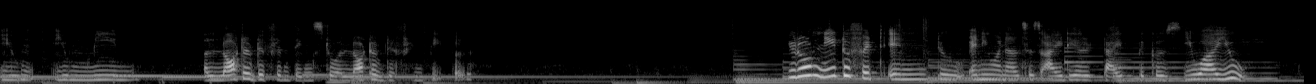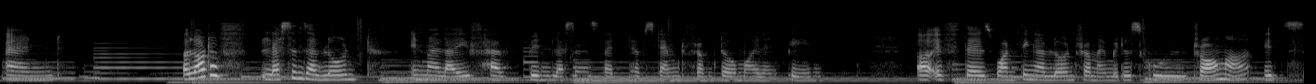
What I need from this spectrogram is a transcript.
you, you mean a lot of different things to a lot of different people. You don't need to fit into anyone else's ideal type because you are you. And a lot of lessons I've learned in my life have been lessons that have stemmed from turmoil and pain. Uh, if there's one thing I've learned from my middle school trauma, it's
